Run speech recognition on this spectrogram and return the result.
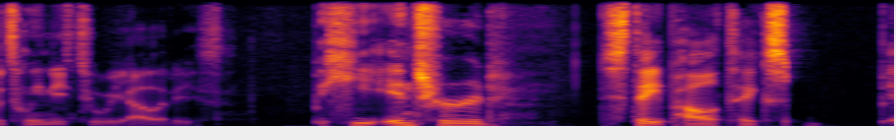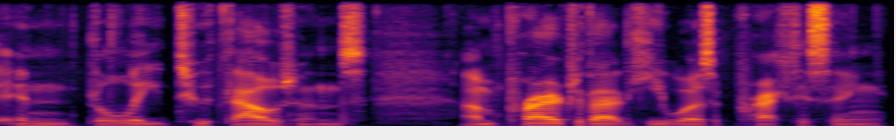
between these two realities. He entered state politics in the late 2000s. Um, prior to that, he was a practicing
